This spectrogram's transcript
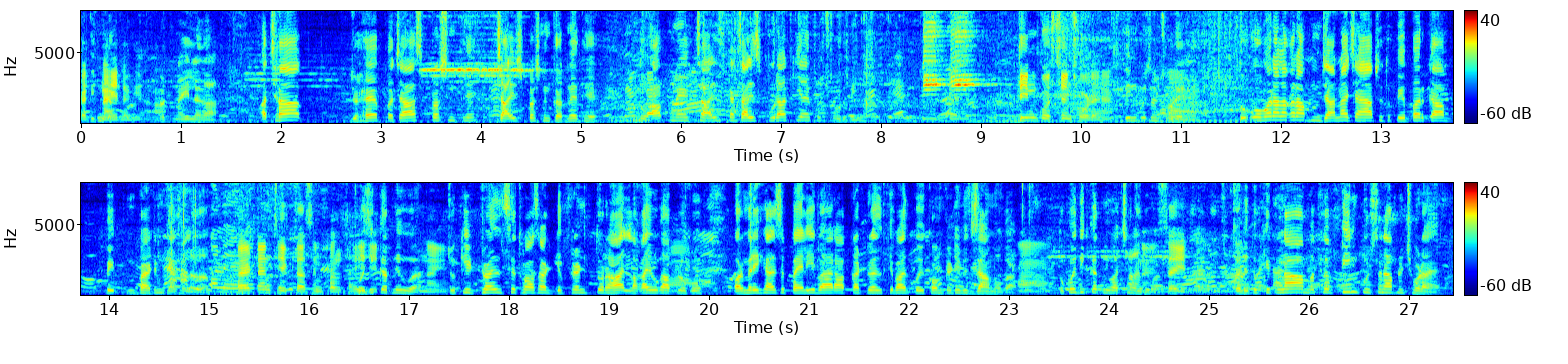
कठिनाई लगी हाँ। कठिनाई लगा। अच्छा जो है पचास प्रश्न थे चालीस प्रश्न करने थे तो आपने चालीस का चालीस पूरा किया है कुछ छोड़ दिया? तीन क्वेश्चन छोड़े हैं। तीन क्वेश्चन छोड़े हैं। तो ओवरऑल अगर आप जानना चाहें आपसे तो पेपर का पैटर्न कैसा लगा पैटर्न ठीक था सिंपल था कोई दिक्कत नहीं हुआ? क्योंकि ट्वेल्थ से थोड़ा सा डिफरेंट तो रहा लगा ही होगा आप लोगों को। और मेरे ख्याल से पहली बार आपका ट्वेल्थ के बाद कोई कॉम्पिटेटिव एग्ज़ाम होगा। हाँ। तो कोई दिक्कत नहीं हुआ अच्छा लगा। सही चलिए तो कितना मतलब तीन क्वेश्चन आपने छोड़ा है।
